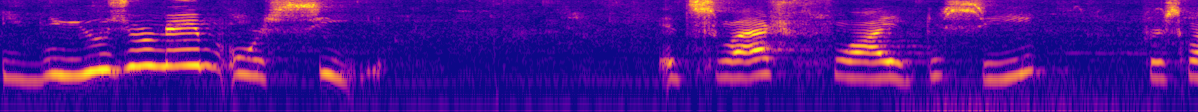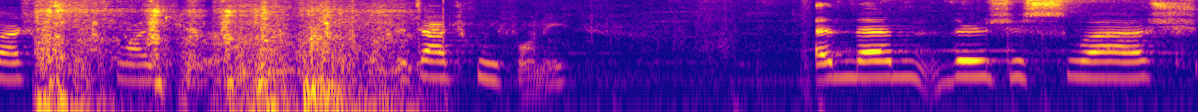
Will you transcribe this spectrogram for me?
username or C. It's slash fly C for slash fly character. It's actually funny. And then there's just slash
